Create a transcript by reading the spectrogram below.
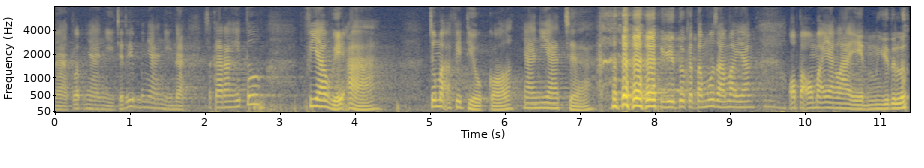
Nah, klub nyanyi. Jadi menyanyi. Nah, sekarang itu via WA cuma video call nyanyi aja. Gitu ketemu sama yang opa oma yang lain gitu loh.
